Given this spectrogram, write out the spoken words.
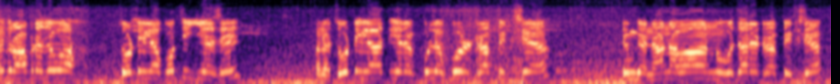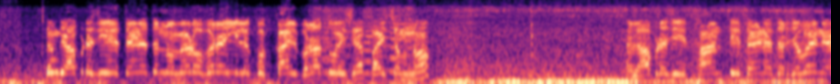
મિત્રો, આપણે જોવા ચોટીલા પહોંચી ગયા છે. અને ચોટીલા અત્યારે ફૂલે ફૂલ ટ્રાફિક છે. કેમ કે નાના વાહનનું વધારે ટ્રાફિક છે. કેમ કે આપણે જે તરણેતરનો મેળો ભરાય એ લગભગ કાલ ભરાતો હોય છે પાયચમનો એટલે આપણે જે થાનથી તરણેતર જવાય ને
